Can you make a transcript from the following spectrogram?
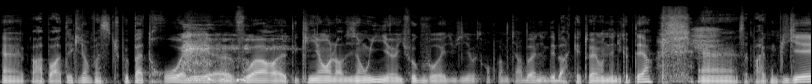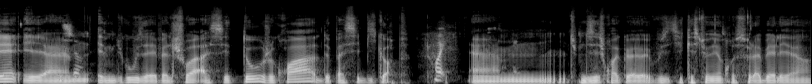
par rapport à tes clients. Enfin si tu peux pas trop aller voir tes clients en leur disant oui il faut que vous réduisiez votre empreinte carbone et débarquer toi-même en hélicoptère ça paraît compliqué. Et, et donc du coup vous avez fait le choix assez tôt, je crois, de passer Bicorp. Oui. Euh, tu me disais, je crois que vous étiez questionné entre ce label et un,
